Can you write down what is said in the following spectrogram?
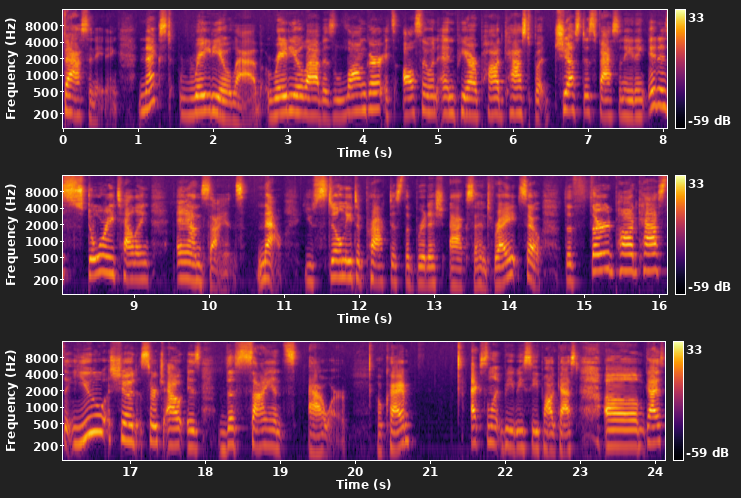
fascinating. Next, Radiolab. Radiolab is longer. It's also an NPR podcast, but just as fascinating. It is storytelling and science. Now, you still need to practice the British accent, right? So, the third podcast that you should search out is The Science Hour. Okay? Excellent BBC podcast. Um, guys,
